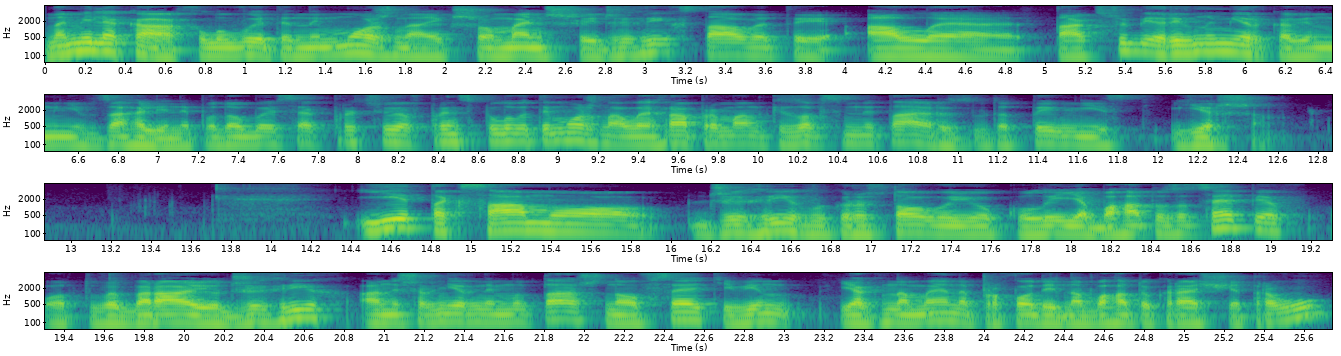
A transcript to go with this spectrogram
На міляках ловити не можна, якщо менший джигріг ставити, але так собі. Рівномірка він мені взагалі не подобається, як працює. В принципі, ловити можна, але гра приманки зовсім не та, результативність гірша. І так само джигріг використовую, коли є багато зацепів. От Вибираю джигріг, а не шарнірний монтаж на офсеті. Він, як на мене, проходить набагато краще траву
